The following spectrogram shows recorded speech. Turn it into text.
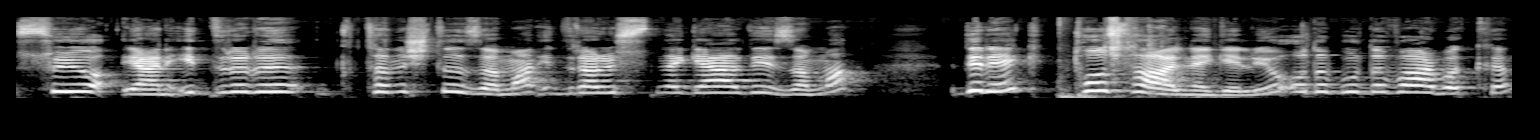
suyu yani idrarı tanıştığı zaman, idrar üstüne geldiği zaman direkt toz haline geliyor. O da burada var bakın.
